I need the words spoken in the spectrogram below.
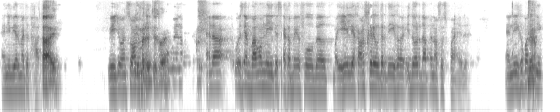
En niet meer met het hart. Ah, Weet je, want soms... Ja, maar dat is waar. En we zijn bang om nee te zeggen bijvoorbeeld. Maar je hele lichaam schreeuwt er tegen. Je door dat en zo Spanje. En 9 van de 10 keer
